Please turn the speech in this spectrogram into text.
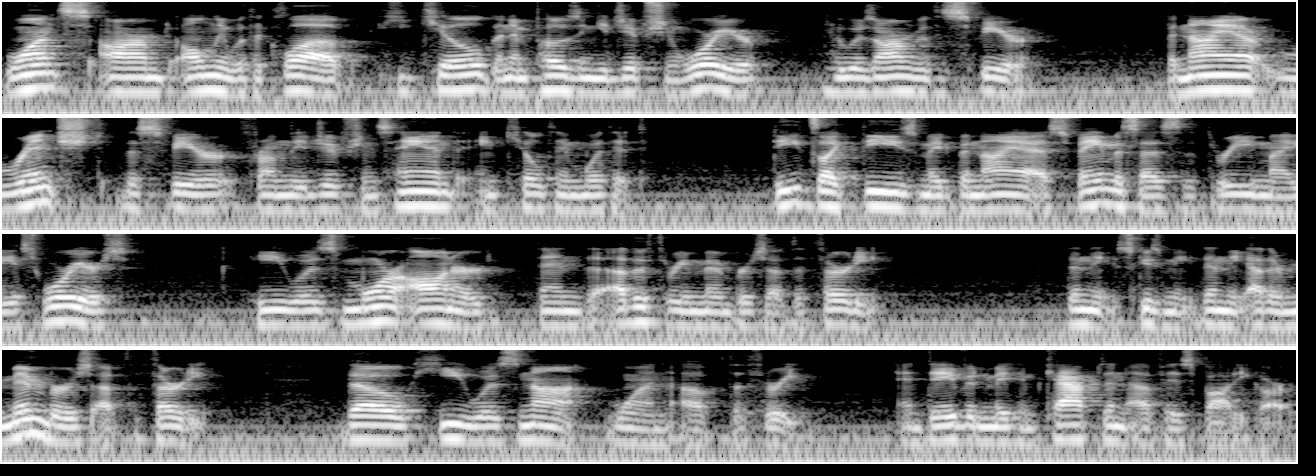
Once, armed only with a club, he killed an imposing Egyptian warrior who was armed with a spear. Benaiah wrenched the spear from the Egyptian's hand and killed him with it. Deeds like these made Benaiah as famous as the three mightiest warriors. He was more honored than the other three members of the thirty. Than the excuse me, than the other members of the thirty, though he was not one of the three. And David made him captain of his bodyguard.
